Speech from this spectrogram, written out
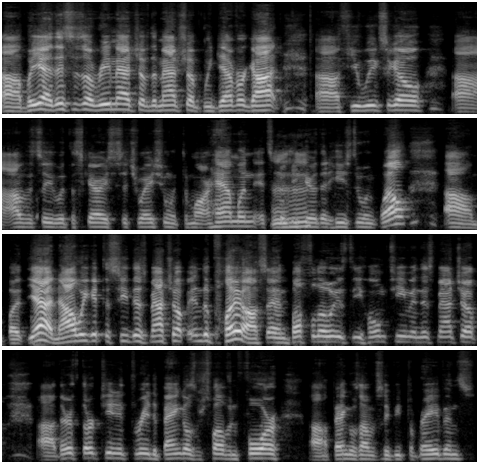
Uh, but yeah, this is a rematch of the matchup we never got uh, a few weeks ago. Uh, obviously, with the scary situation with Damar Hamlin, it's good mm-hmm. to hear that he's doing well. Um, but yeah, now we get to see this matchup in the playoffs, and Buffalo is the home team in this matchup. Uh, they're 13 and three. The Bengals are 12 and four. Uh, Bengals obviously beat the Ravens.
